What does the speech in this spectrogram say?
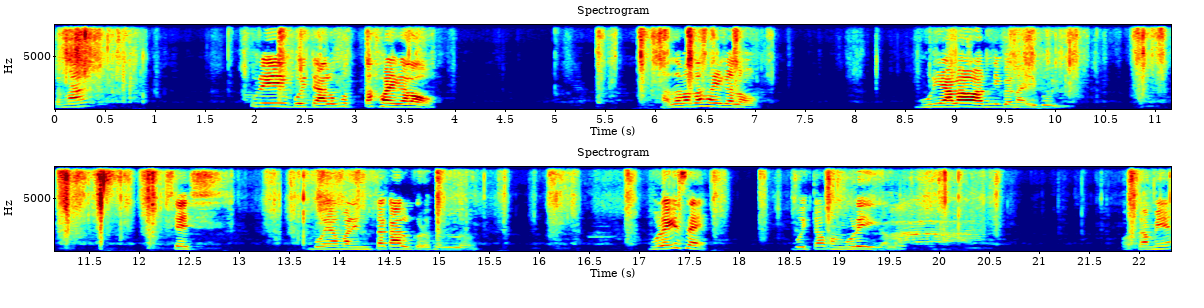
তোমার? পুরে বইটা আলু ভর্তা হয়ে গেল। ভাজা ভাজা হয়ে গেল। মুড়ি আলাও আর নিবে না এই বই। শেষ। বই আমার ইন্তাকাল করে ফেলল। মরে গেছে? বইটা আমার মরেই গেল। মেয়ে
